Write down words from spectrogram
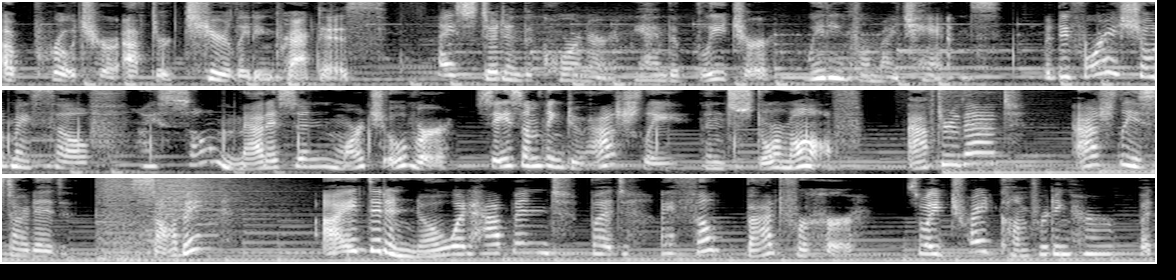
approach her after cheerleading practice. I stood in the corner behind the bleacher, waiting for my chance. But before I showed myself, I saw Madison march over, say something to Ashley, then storm off. After that, Ashley started sobbing? I didn't know what happened, but I felt bad for her. So I tried comforting her, but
